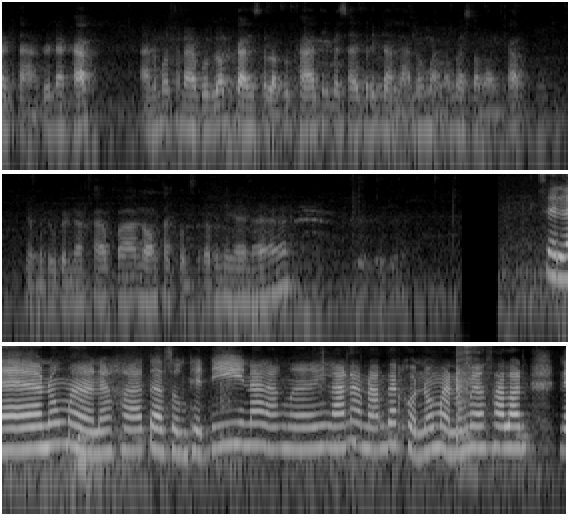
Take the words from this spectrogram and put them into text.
ต่างๆ ด้วยนะครับ อนุโมทนาบุญร่วมกันสำหรับลูกค้าที่มาใช้บริการร้านน้องหมาน้องแมวสลอนครับ เดี๋ยวมาดูกันนะครับว่าน้องตัดขนเสร็จแล้วเป็นยังไงนะ เสร็จแล้วน้องหมานะคะแต่ทรงเท็ดดี้น่ารักไหมร้านอาบน้ำตัดขนน้องหมา น้องแมวซาลอน ใน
